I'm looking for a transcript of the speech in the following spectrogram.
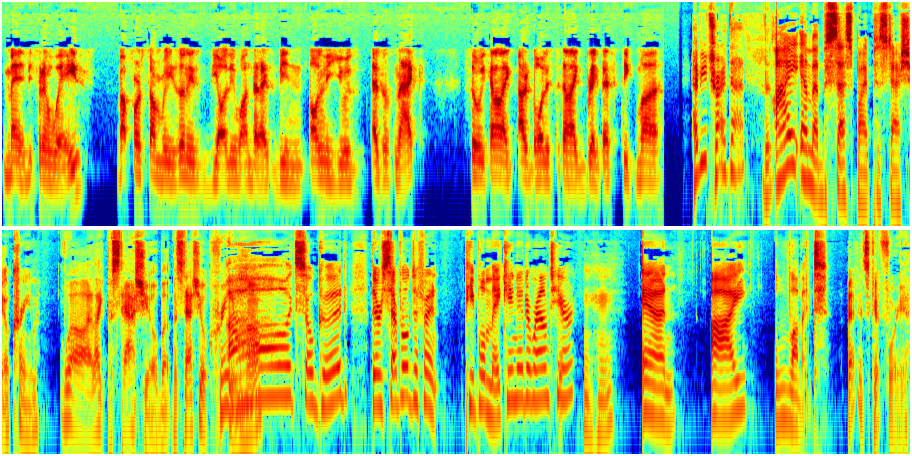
many different ways. But for some reason, it's the only one that has been only used as a snack. So we kind of like our goal is to kind of like break that stigma. Have you tried that? The- I am obsessed by pistachio cream. well, I like pistachio, but pistachio cream, huh? Oh, it's so good. There are several different people making it around here, mm-hmm. and I love it. bet it's good for you.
